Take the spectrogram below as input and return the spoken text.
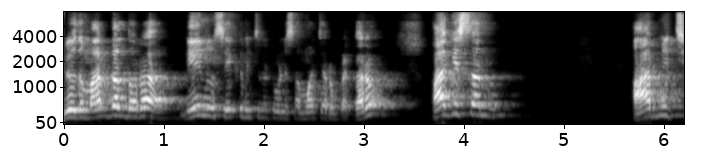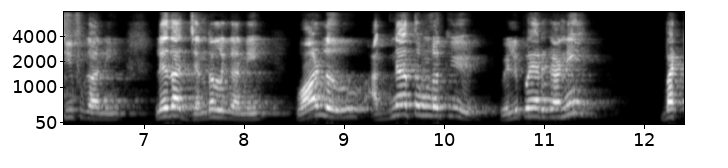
వివిధ మార్గాల ద్వారా నేను సేకరించినటువంటి సమాచారం ప్రకారం పాకిస్తాన్ ఆర్మీ చీఫ్ కానీ లేదా జనరల్ కానీ వాళ్ళు అజ్ఞాతంలోకి వెళ్ళిపోయారు కానీ బట్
